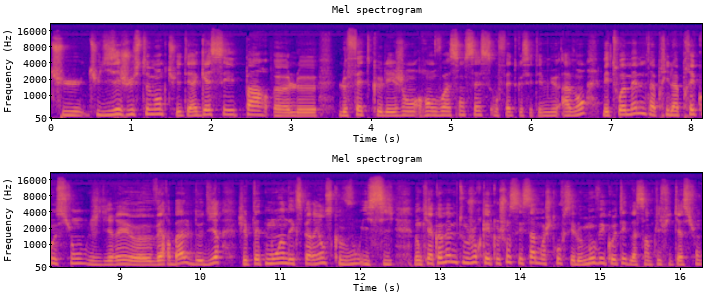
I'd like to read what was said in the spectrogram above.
tu, disais justement que tu étais agacé par euh, le, le fait que les gens renvoient sans cesse au fait que c'était mieux avant, mais toi-même tu as pris la précaution, je dirais, euh, verbale de dire j'ai peut-être moins d'expérience que vous ici. Donc il y a quand même toujours quelque chose, c'est ça moi je trouve c'est le mauvais côté de la simplification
